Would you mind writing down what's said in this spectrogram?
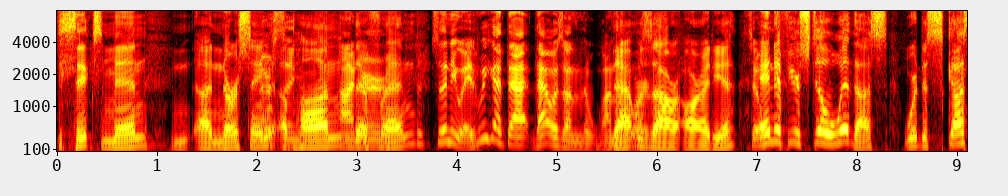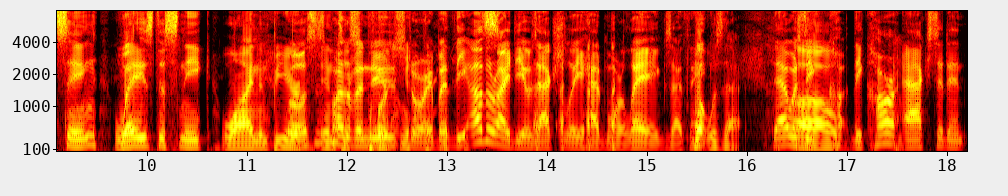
Six men uh, nursing, Nursing upon on their friend. So, anyways, we got that. That was on the on that the was our, our idea. So- and if you're still with us, we're discussing ways to sneak wine and beer. Well, this is part of a news story, but the other idea was actually had more legs. I think. What was that? that? Was Oh. the the car accident,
